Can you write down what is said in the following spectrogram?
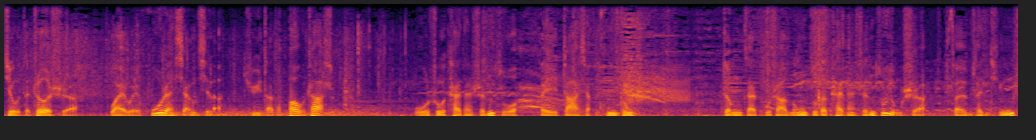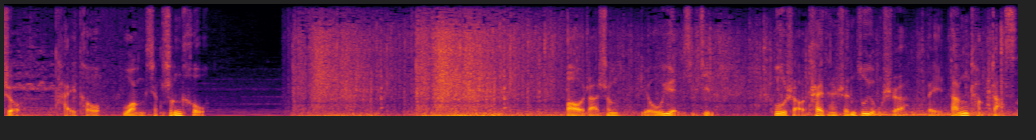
就在这时，外围忽然响起了巨大的爆炸声。无数泰坦神族被炸向空中，正在屠杀龙族的泰坦神族勇士纷纷停手，抬头望向身后。爆炸声由远及近，不少泰坦神族勇士被当场炸死，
